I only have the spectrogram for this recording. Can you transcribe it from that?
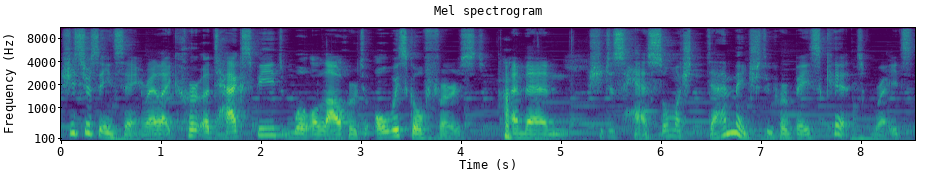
she's just insane, right? Like her attack speed will allow her to always go first, and then she just has so much damage through her base kit, right? It's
